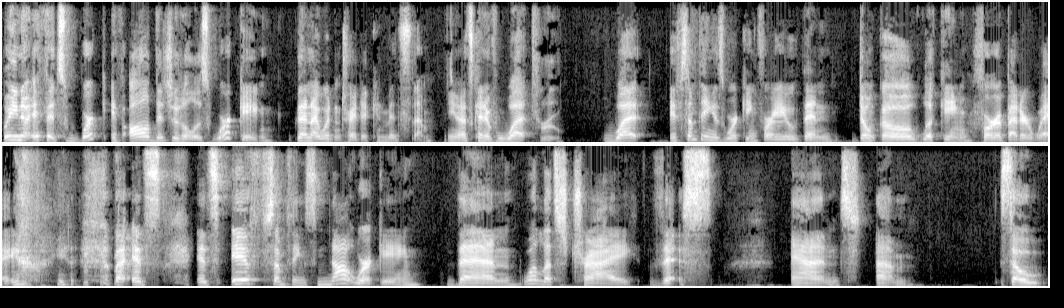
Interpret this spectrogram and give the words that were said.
Well, you know, if it's work, if all digital is working, then I wouldn't try to convince them. You know, it's kind of what True. what if something is working for you, then don't go looking for a better way. but it's it's if something's not working, then well, let's try this. And um, so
